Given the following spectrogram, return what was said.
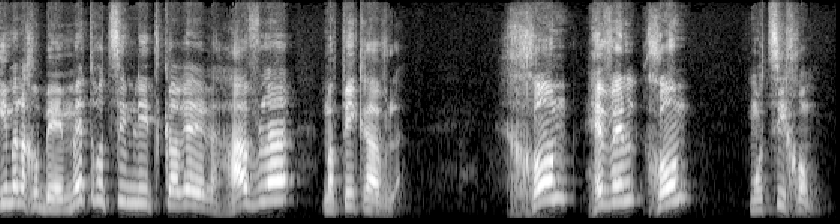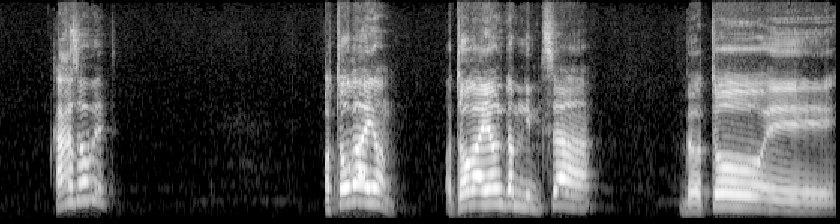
אם אנחנו באמת רוצים להתקרר, הבלה מפיק הבלה. חום, הבל, חום, מוציא חום. ככה זה עובד. אותו רעיון. אותו רעיון גם נמצא באותו אה,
